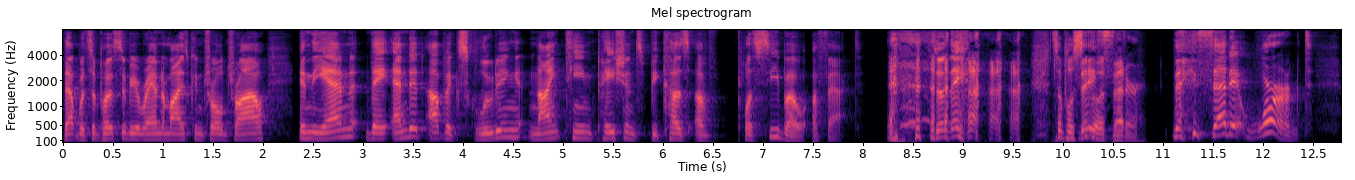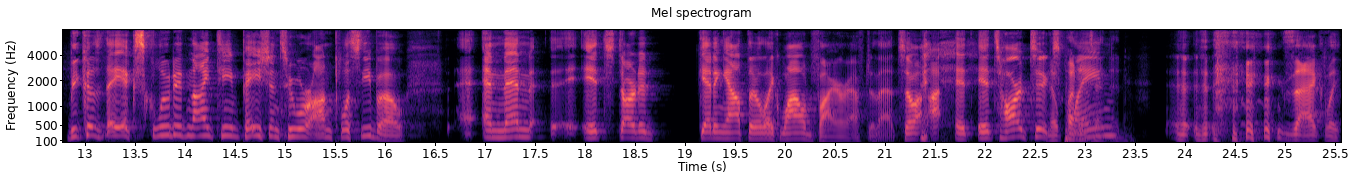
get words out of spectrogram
that was supposed to be a randomized controlled trial, in the end, they ended up excluding 19 patients because of placebo effect. So they so placebo they, is better. They said it worked because they excluded 19 patients who were on placebo. And then it started getting out there like wildfire after that. So I, it, it's hard to explain. exactly.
